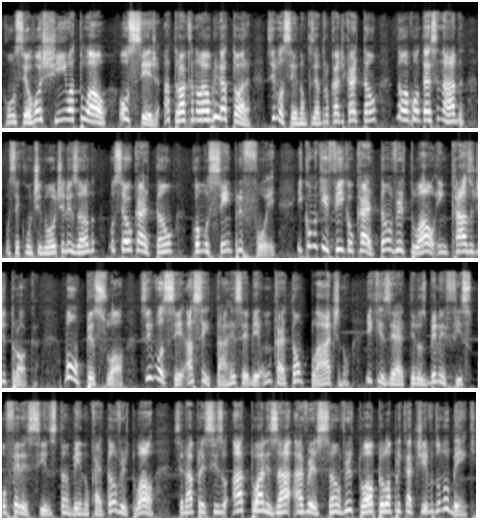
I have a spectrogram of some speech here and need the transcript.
com o seu roxinho atual, ou seja, a troca não é obrigatória. Se você não quiser trocar de cartão, não acontece nada, você continua utilizando o seu cartão como sempre foi. E como que fica o cartão virtual em caso de troca? Bom, pessoal, se você aceitar receber um cartão Platinum e quiser ter os benefícios oferecidos também no cartão virtual, será preciso atualizar a versão virtual pelo aplicativo do Nubank.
